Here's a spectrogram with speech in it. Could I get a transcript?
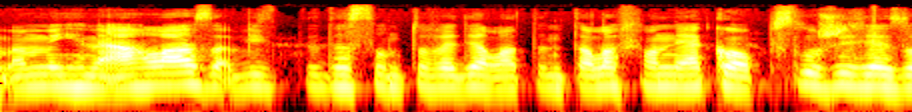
mám ich náhlas, aby teda som to vedela ten telefón nejako obslúžiť aj s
